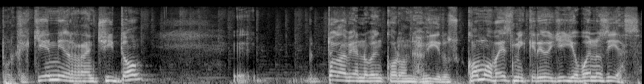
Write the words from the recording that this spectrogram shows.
porque aquí en mi ranchito eh, todavía no ven coronavirus. ¿Cómo ves, mi querido Gillo? Buenos días.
